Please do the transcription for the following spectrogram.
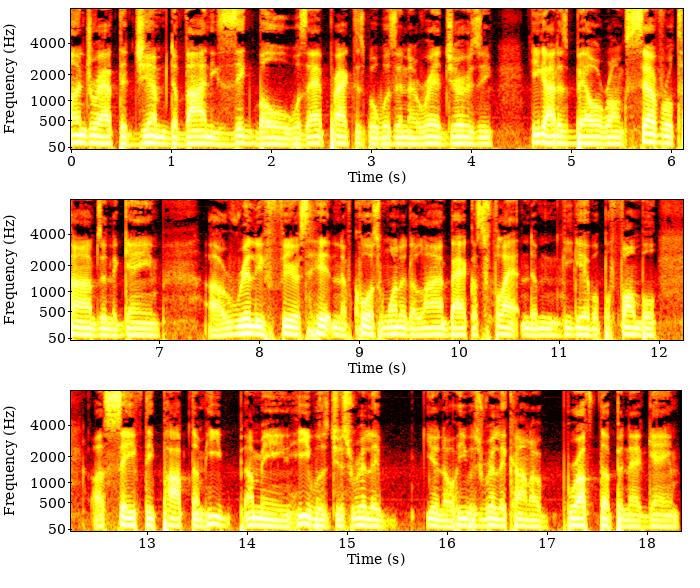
undrafted Jim Devine Ozigbo was at practice, but was in a red jersey. He got his bell rung several times in the game. Uh, really fierce hitting. Of course, one of the linebackers flattened him. He gave up a fumble. A safety popped him. He, I mean, he was just really you know, he was really kind of roughed up in that game.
